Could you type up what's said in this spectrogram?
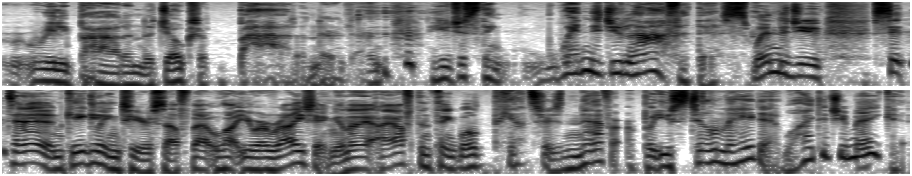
really bad and the jokes are bad and they're and you just think when did you laugh at this? When did you sit down giggling to yourself about what you were writing? And I, I often think well the answer is never but you still made it. Why did you make it?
